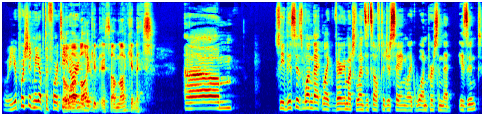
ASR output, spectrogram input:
Well, you're pushing me up to 14, oh aren't I'm you? liking this. I'm liking this. Um, see, this is one that like very much lends itself to just saying like one person that isn't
